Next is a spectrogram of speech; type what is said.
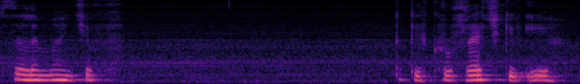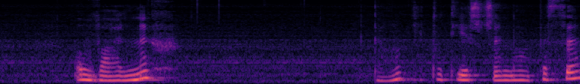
з елементів таких кружечків і овальних. Так, тут є ще написи.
